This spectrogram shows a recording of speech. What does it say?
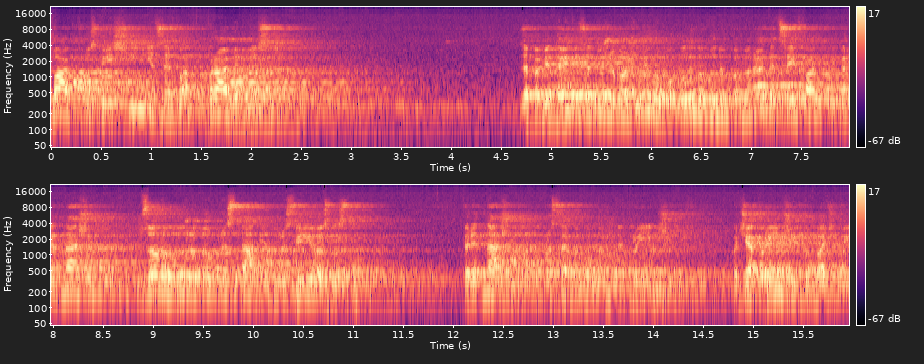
факт Воскресіння це факт праведності. Запам'ятайте, це дуже важливо, бо коли ми будемо помирати, цей факт перед нашим взором дуже добре стане, дуже серйозно стане. Перед нашим, про себе говоримо, не про інших. Хоча про інших ми бачимо, і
